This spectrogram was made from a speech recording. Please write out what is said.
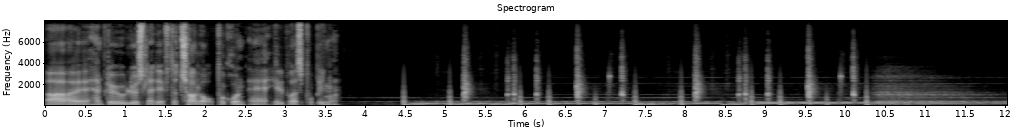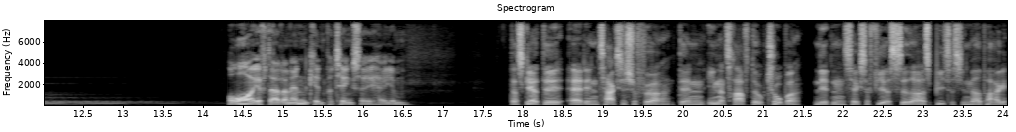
og øh, han blev løsladt efter 12 år på grund af helbredsproblemer. År efter er der en anden kendt parteringssag herhjemme. Der sker det, at en taxichauffør den 31. oktober 1986 sidder og spiser sin madpakke,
